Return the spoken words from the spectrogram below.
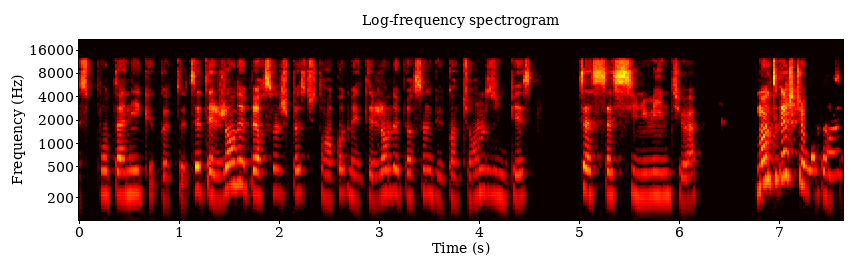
spontanée que quand tu sais, t'es le genre de personne, je sais pas si tu te rends compte, mais tu es le genre de personne que quand tu rentres dans une pièce, ça, ça s'illumine, tu vois. Moi, en tout cas, je te vois comme ça.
